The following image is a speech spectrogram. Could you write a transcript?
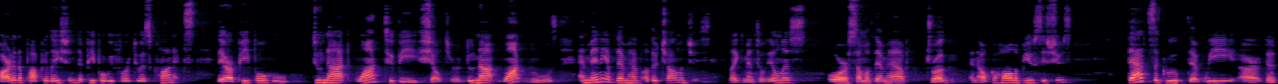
part of the population that people refer to as chronics. They are people who do not want to be sheltered, do not want rules, and many of them have other challenges like mental illness, or some of them have drug and alcohol abuse issues. That's a group that we are, the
